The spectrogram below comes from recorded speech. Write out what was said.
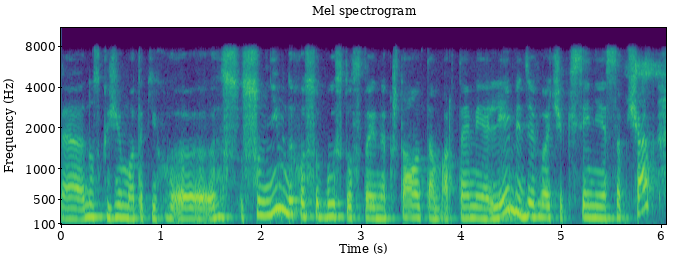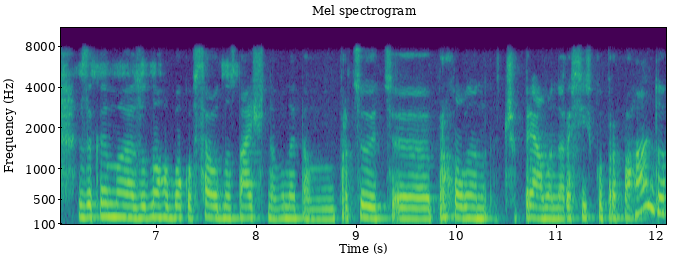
е, ну скажімо, таких е, сумнівних особистостей, на кшталт там Артемія Лєбідєва чи Ксенія Собчак, з якими з одного боку все однозначно вони там працюють е, приховано чи прямо на російську пропаганду.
